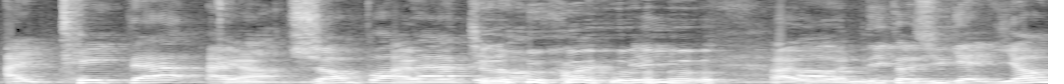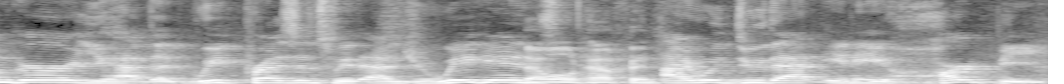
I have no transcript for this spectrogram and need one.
I take that. I Yeah. would jump on I that would in a heartbeat. I Um, would. because you get younger, you have that wig presence with Andrew Wiggins. That won't happen. I would do that in a heartbeat.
